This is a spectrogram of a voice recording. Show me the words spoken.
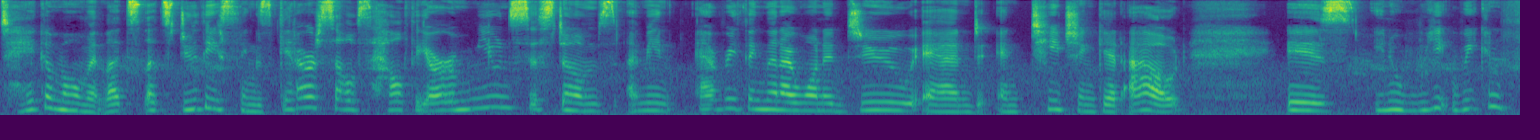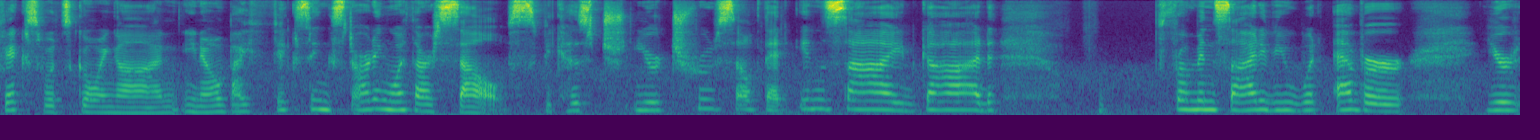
take a moment. Let's let's do these things. Get ourselves healthy. Our immune systems i mean everything that i want to do and and teach and get out is you know we we can fix what's going on you know by fixing starting with ourselves because tr- your true self that inside god from inside of you whatever you're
